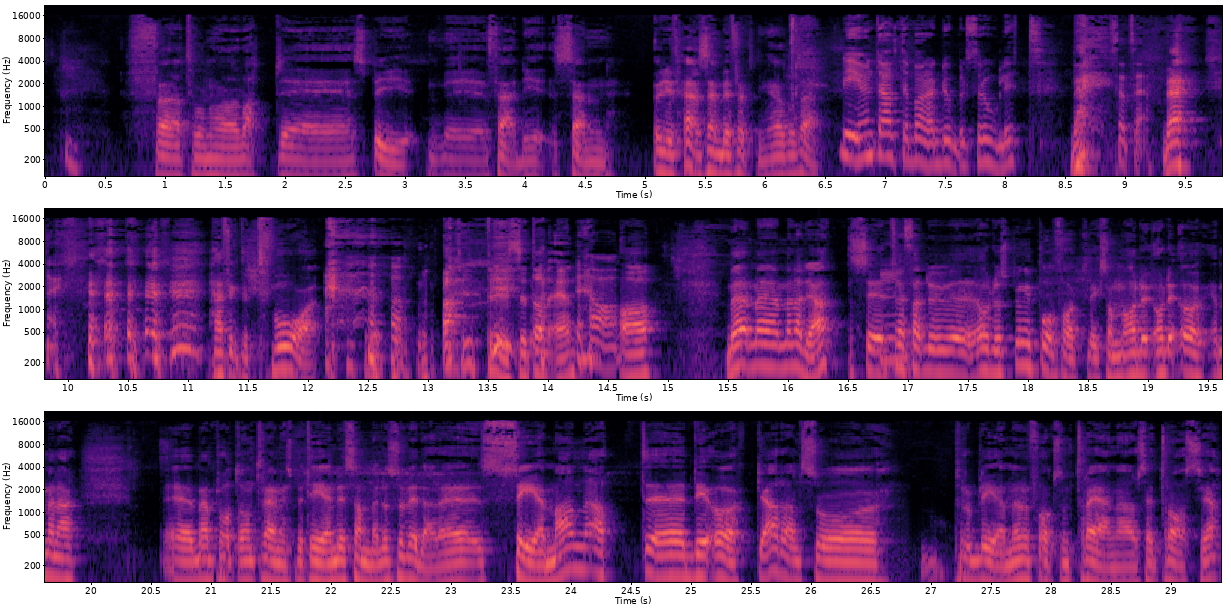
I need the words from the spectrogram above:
För att hon har varit eh, spy eh, sen, ungefär sen befruktningen. på att säga. Det är ju inte alltid bara dubbelt så roligt. Nej. Så att säga. Nej. Nej. Här fick du två. Priset av en. Ja. Ja. Men, men, men Nadja, träffar du, har du sprungit på folk liksom? Har du, har du, jag menar, eh, man pratar om träningsbeteende i samhället och så vidare. Ser man att eh, det ökar, alltså problemen med folk som tränar sig trasiga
